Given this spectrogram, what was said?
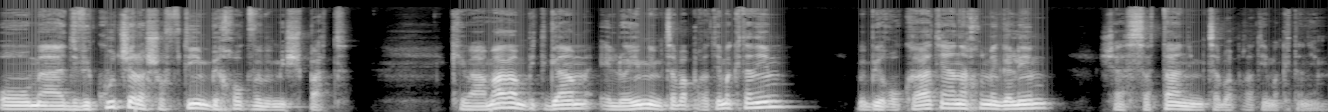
או מהדבקות של השופטים בחוק ובמשפט. כמאמר הפתגם אלוהים נמצא בפרטים הקטנים, בבירוקרטיה אנחנו מגלים שהשטן נמצא בפרטים הקטנים.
